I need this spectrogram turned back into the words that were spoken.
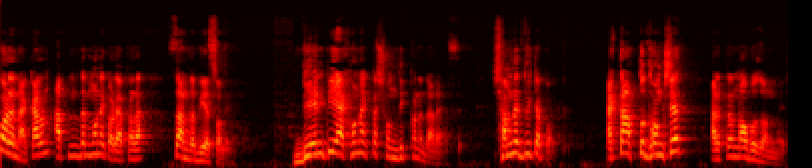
করে না? কারণ আপনাদের মনে করে আপনারা চান্দা দিয়ে চলে বিএনপি এখন একটা সন্ধিক্ষণে দাঁড়ায় আছে। সামনে দুইটা পথ। একটা আত্মধ্বংসের আর একটা নবজন্মের।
